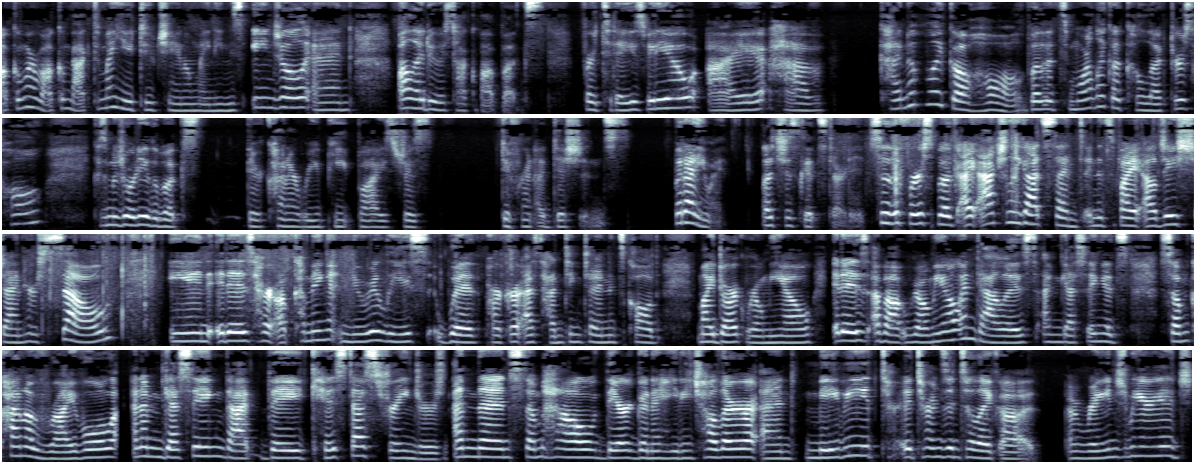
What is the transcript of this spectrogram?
Welcome or welcome back to my YouTube channel. My name is Angel and all I do is talk about books. For today's video, I have kind of like a haul, but it's more like a collector's haul because majority of the books, they're kind of repeat buys, just different editions. But anyway, let's just get started. So the first book I actually got sent and it's by LJ Shen herself and it is her upcoming new release with Parker S. Huntington. It's called My Dark Romeo. It is about Romeo and Dallas. I'm guessing it's some kind of rival, and I'm guessing that they kissed as strangers, and then somehow they're gonna hate each other, and maybe it, it turns into like a arranged marriage.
